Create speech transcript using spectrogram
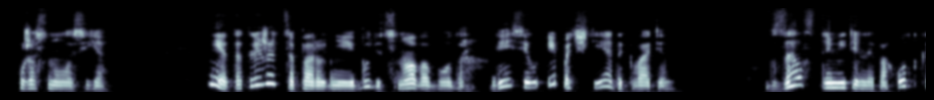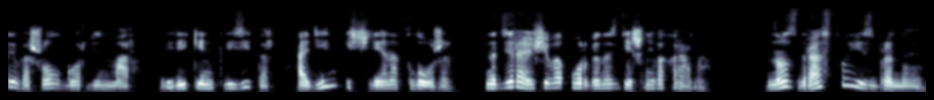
– ужаснулась я. «Нет, отлежится пару дней и будет снова бодр, весел и почти адекватен». В зал стремительной походкой вошел Гордин Мар, великий инквизитор, один из членов ложи надзирающего органа здешнего храма. Но здравствуй, избранная.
